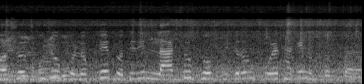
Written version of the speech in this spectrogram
বছর পুজো উপলক্ষে প্রতিদিন লাড্ডু ভোগ বিতরণ করে থাকেন উদ্যোক্তারা।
